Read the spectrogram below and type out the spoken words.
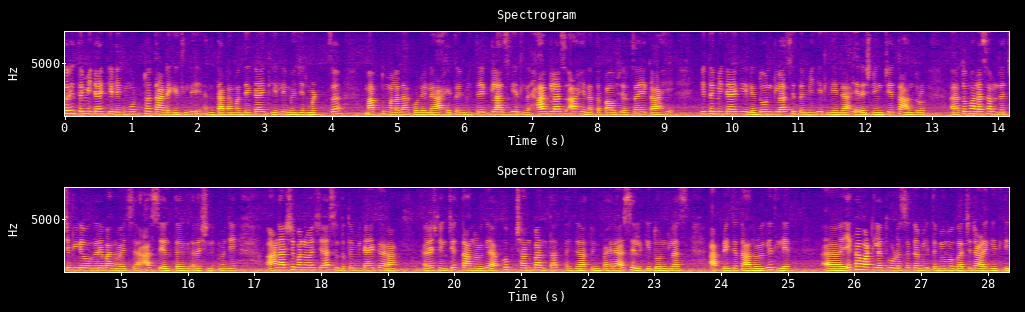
तर इथं मी काय केले एक मोठं ताट घेतले आणि ताटामध्ये काय केले मेजरमेंटचं माप तुम्हाला दाखवलेलं आहे. तर मी ते ग्लास घेतला. हा ग्लास आहे ना तर पावशेरचा एक आहे. इथं मी काय केले दोन ग्लास इथं मी घेतलेले आहे रेशनिंगचे तांदूळ. तुम्हाला समजा चिकली वगैरे बनवायचं असेल तर रेशन म्हणजे अनारसे बनवायचे असेल तर तुम्ही काय करा रेशनिंगचे तांदूळ घ्या. खूप छान बनतात. तर तुम्ही पाहिलं असेल की दोन ग्लास आपले इथे तांदूळ घेतलेत. एका वाटीला थोडंसं कमी इथं मी मुगाची डाळ घेतली.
